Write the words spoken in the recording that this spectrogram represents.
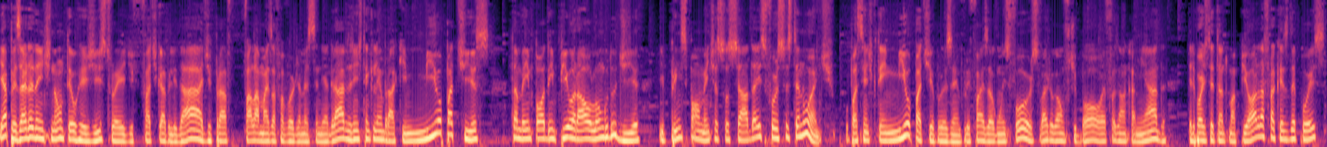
E apesar da gente não ter o registro aí de fatigabilidade para falar mais a favor de miastenia grave, a gente tem que lembrar que miopatias também podem piorar ao longo do dia e principalmente associada a esforço extenuante. O paciente que tem miopatia, por exemplo, e faz algum esforço, vai jogar um futebol, vai fazer uma caminhada, ele pode ter tanto uma piora da fraqueza depois,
